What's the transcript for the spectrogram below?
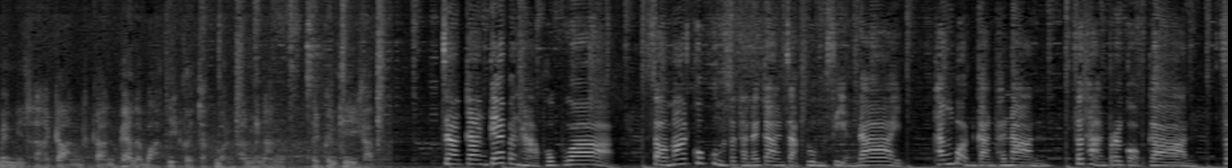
ไม่มีสถานการณ์การแพร่ระบาดที่เกิดจากบ่อนการพนันในพื้นที่ครับ จากการแก้ปัญหาพบว่า สามารถควบคุมสถานการณ์จากกลุ่มเสี่ยงได้ ทั้งบ่อนการพนัน สถานประกอบการ ส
